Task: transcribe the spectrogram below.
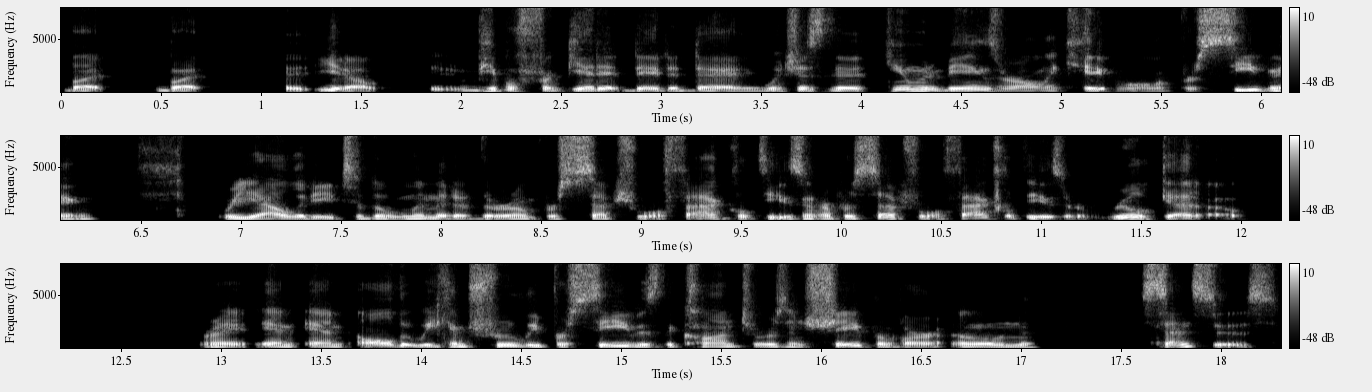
but but uh, you know people forget it day to day, which is that human beings are only capable of perceiving reality to the limit of their own perceptual faculties and our perceptual faculties are real ghetto right? And and all that we can truly perceive is the contours and shape of our own senses.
